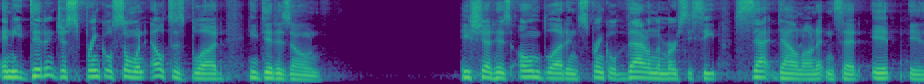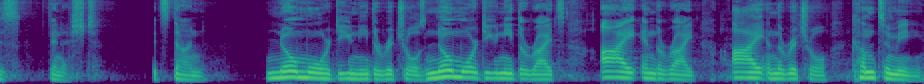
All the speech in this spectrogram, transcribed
And he didn't just sprinkle someone else's blood, he did his own. He shed his own blood and sprinkled that on the mercy seat, sat down on it, and said, It is finished. It's done. No more do you need the rituals. No more do you need the rites. I am the rite. I am the ritual. Come to me.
